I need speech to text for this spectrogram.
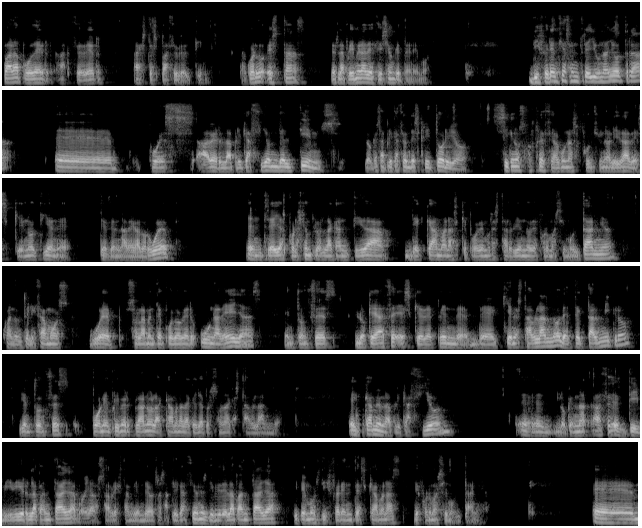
para poder acceder a este espacio del Teams. ¿De acuerdo? Esta es la primera decisión que tenemos. Diferencias entre una y otra, eh, pues a ver, la aplicación del Teams, lo que es aplicación de escritorio, sí que nos ofrece algunas funcionalidades que no tiene desde el navegador web. Entre ellas, por ejemplo, es la cantidad de cámaras que podemos estar viendo de forma simultánea. Cuando utilizamos web solamente puedo ver una de ellas. Entonces, lo que hace es que depende de quién está hablando, detecta el micro y entonces pone en primer plano la cámara de aquella persona que está hablando. En cambio, en la aplicación eh, lo que hace es dividir la pantalla, bueno, ya lo sabréis también de otras aplicaciones, divide la pantalla y vemos diferentes cámaras de forma simultánea. Eh,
